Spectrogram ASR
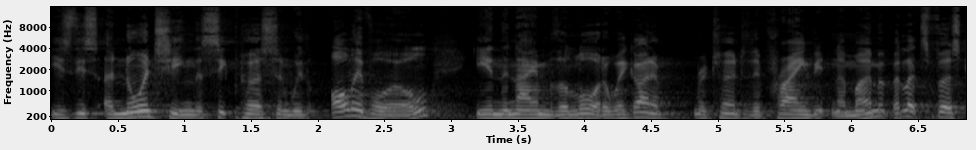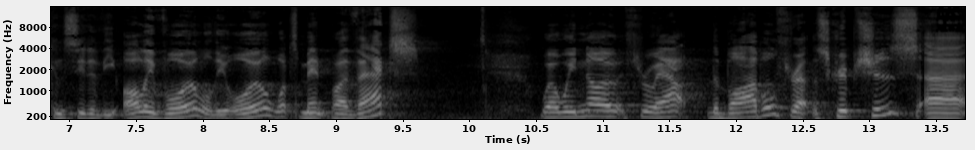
is this anointing the sick person with olive oil in the name of the Lord. And we're going to return to the praying bit in a moment, but let's first consider the olive oil or the oil. What's meant by that? Well, we know throughout the Bible, throughout the scriptures, uh,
